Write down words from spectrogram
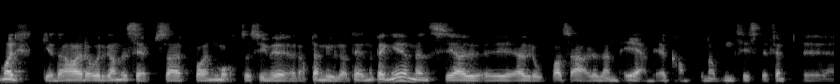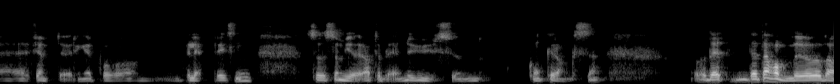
markedet har organisert seg på en måte som gjør at det er mulig å tjene penger, mens i Europa så er det den evige kampen om den siste 50-øringer på billettprisen, som gjør at det blir en usunn konkurranse. Og det, dette handler jo da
